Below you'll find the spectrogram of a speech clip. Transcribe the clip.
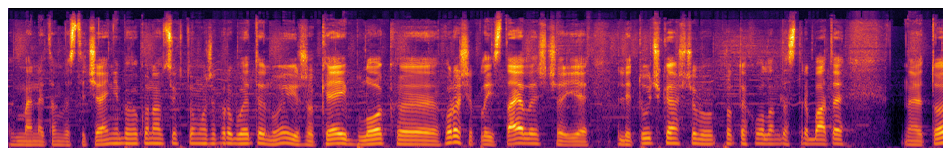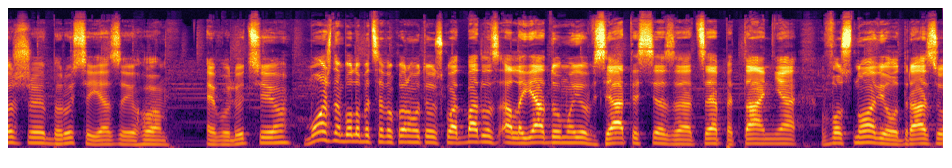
В мене там вистачає ніби виконавців, хто може пробити. Ну і жокей, блок, е, хороші плейстайли, ще є літучка, щоб проти Холланда стрибати. Е, Тож е, беруся я за його еволюцію. Можна було би це виконувати у Squad Battles, але я думаю взятися за це питання в основі одразу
